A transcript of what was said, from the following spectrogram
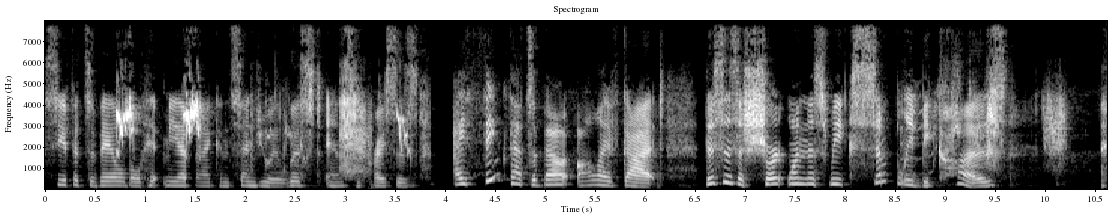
see if it's available, hit me up, and I can send you a list and some prices. I think that's about all I've got. This is a short one this week simply because.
